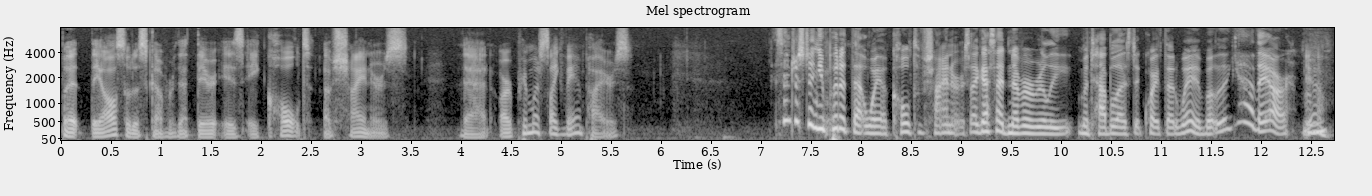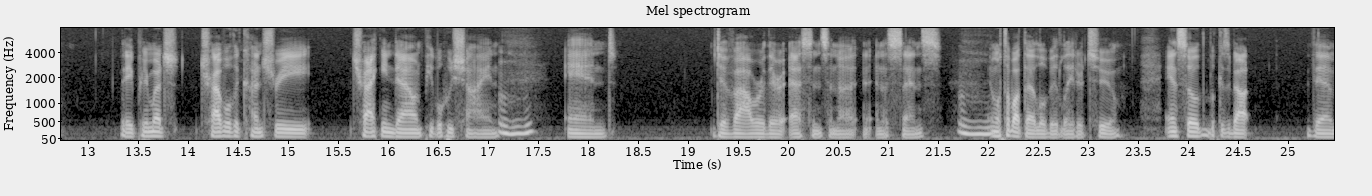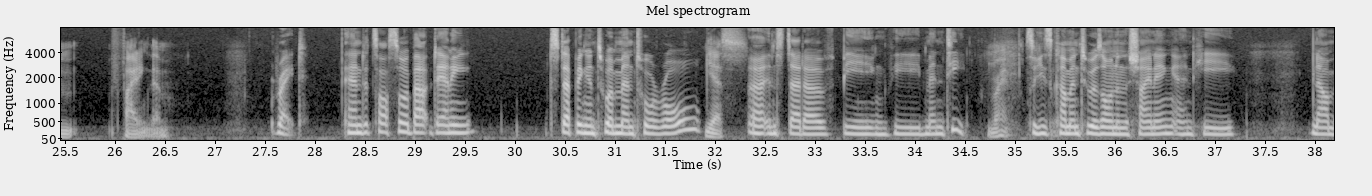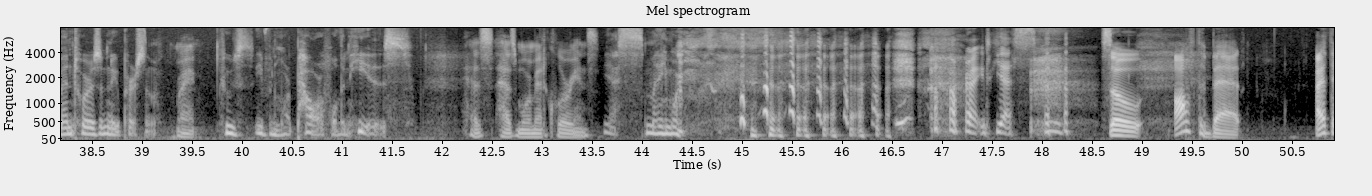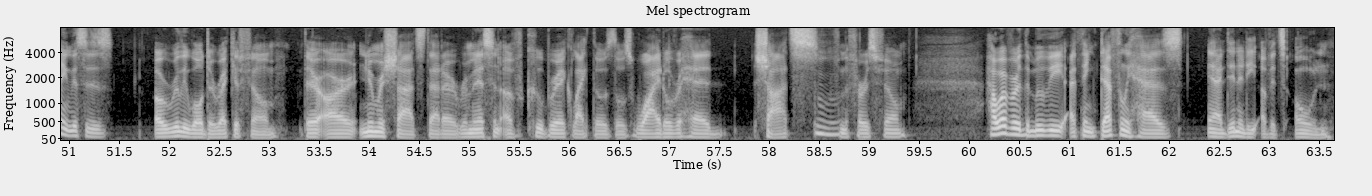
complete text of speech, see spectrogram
but they also discover that there is a cult of shiners that are pretty much like vampires. It's interesting you put it that way. A cult of shiners. I guess I'd never really metabolized it quite that way, but yeah, they are. Yeah. Mhm. They pretty much travel the country tracking down people who shine Mm-hmm. and devour their essence in a in a sense. Mm-hmm. And we'll talk about that a little bit later too. And so the book is about them fighting them. Right. And it's also about Danny stepping into a mentor role Yes. uh, instead of being the mentee. Right. So he's come into his own in The Shining, and he now mentors a new person Right. who's even more powerful than he is. Has has more midi-chlorians. Yes, many more. All right. Yes. So off the bat, I think this is a really well directed film. There are numerous shots that are reminiscent of Kubrick, like those those wide overhead shots from the first film. However, the movie I think definitely has an identity of its own.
